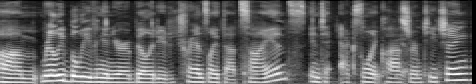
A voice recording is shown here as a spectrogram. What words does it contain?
um, really believing in your ability to translate that science into excellent classroom yep. teaching,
